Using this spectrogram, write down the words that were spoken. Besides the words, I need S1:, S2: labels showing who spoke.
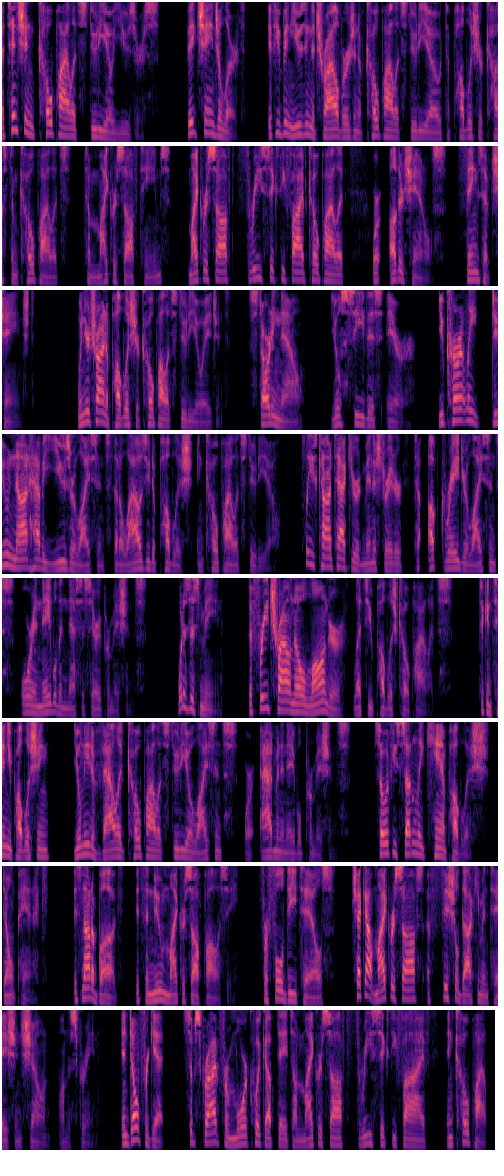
S1: Attention Copilot Studio users. Big change alert. If you've been using the trial version of Copilot Studio to publish your custom Copilots to Microsoft Teams, Microsoft 365 Copilot, or other channels, things have changed. When you're trying to publish your Copilot Studio agent, starting now, you'll see this error. You currently do not have a user license that allows you to publish in Copilot Studio. Please contact your administrator to upgrade your license or enable the necessary permissions. What does this mean? The free trial no longer lets you publish Copilots. To continue publishing, you'll need a valid Copilot Studio license or admin-enabled permissions. So if you suddenly can't publish, don't panic. It's not a bug, it's the new Microsoft policy. For full details, Check out Microsoft's official documentation shown on the screen. And don't forget, subscribe for more quick updates on Microsoft 365 and Copilot.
